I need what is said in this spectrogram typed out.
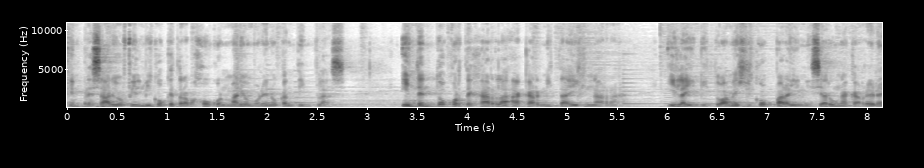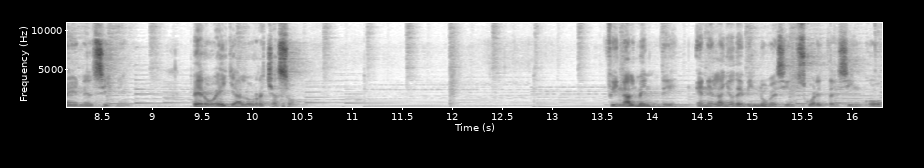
empresario fílmico que trabajó con Mario Moreno Cantinflas, Intentó cortejarla a Carmita Ignarra y la invitó a México para iniciar una carrera en el cine, pero ella lo rechazó. Finalmente, en el año de 1945,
